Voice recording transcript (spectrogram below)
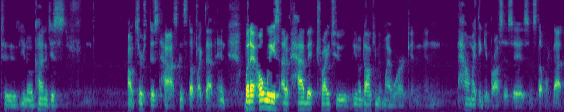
to you know kind of just outsource this task and stuff like that and but i always out of habit try to you know document my work and and how my thinking process is and stuff like that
